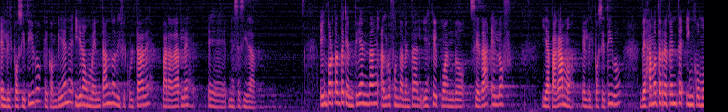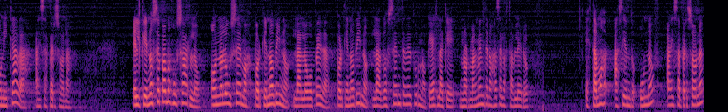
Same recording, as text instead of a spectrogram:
el dispositivo que conviene e ir aumentando dificultades para darles eh, necesidad. Es importante que entiendan algo fundamental y es que cuando se da el off y apagamos el dispositivo, dejamos de repente incomunicadas a esas personas. El que no sepamos usarlo o no lo usemos porque no vino la logopeda, porque no vino la docente de turno, que es la que normalmente nos hace los tableros, estamos haciendo un off a esa persona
